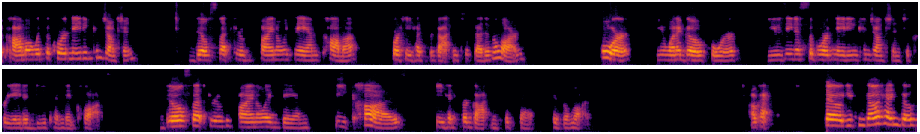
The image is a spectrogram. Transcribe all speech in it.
the comma with the coordinating conjunction. Bill slept through his final exam, comma, for he had forgotten to set his alarm. Or you want to go for using a subordinating conjunction to create a dependent clause. Bill slept through his final exam because he had forgotten to set his alarm. Okay, so you can go ahead and go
